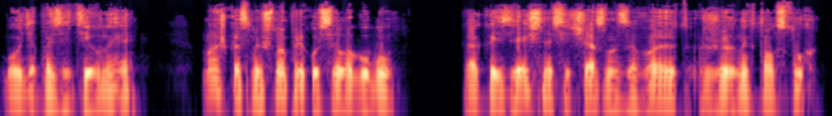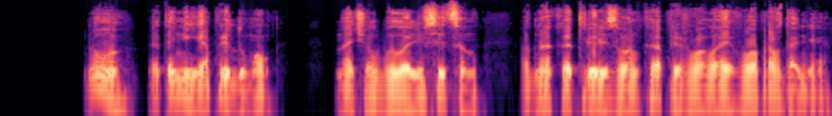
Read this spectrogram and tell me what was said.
Бодипозитивные. Машка смешно прикусила губу. Как изящно сейчас называют жирных толстух. Ну, это не я придумал. Начал было Лисицын, однако трель звонка прервала его оправдание.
